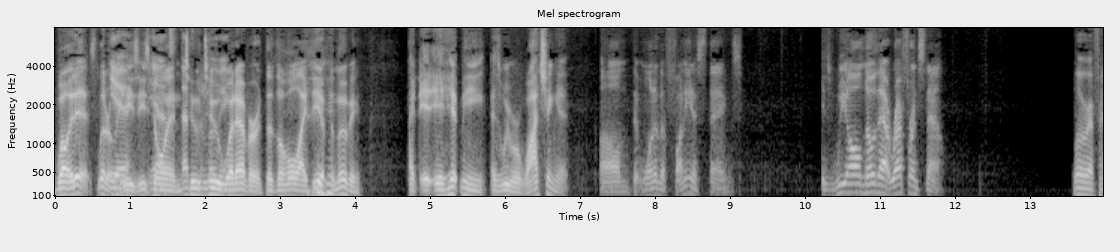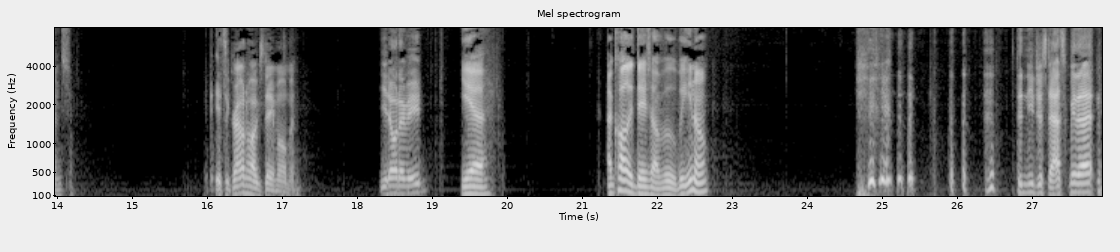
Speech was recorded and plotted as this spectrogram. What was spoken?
well it is literally. Yeah, he's he's yeah, going that's two two movie. whatever the, the whole idea of the movie. I, it, it hit me as we were watching it um that one of the funniest things is we all know that reference now What reference? it's a groundhog's day moment you know what i mean Yeah. I call it deja vu, but you know. didn't you just ask me that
